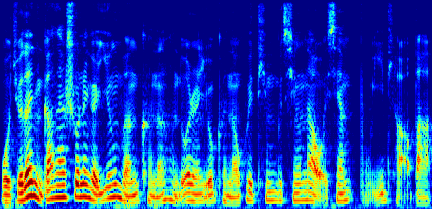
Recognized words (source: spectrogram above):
我觉得你刚才说那个英文，可能很多人有可能会听不清，那我先补一条吧。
